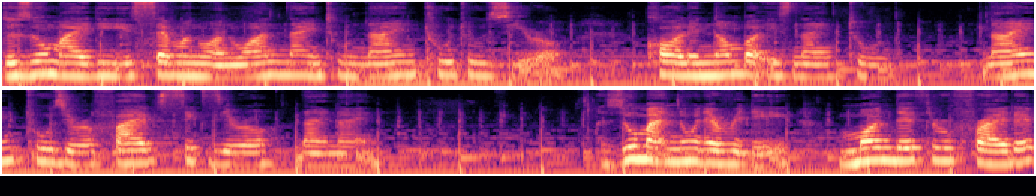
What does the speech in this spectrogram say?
The Zoom ID is 711-929-220. Calling number is 929-205-6099. Zoom at noon every day, Monday through Friday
